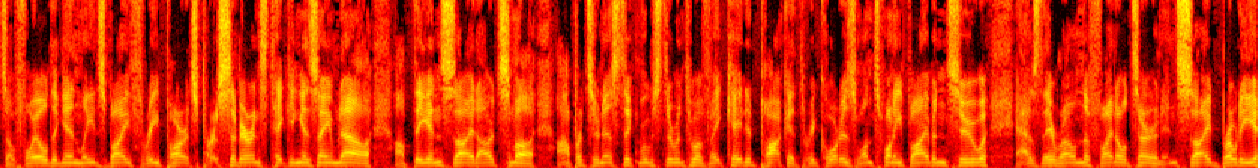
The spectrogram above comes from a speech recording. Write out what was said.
So foiled again leads by three parts. Perseverance taking his aim now. Up the inside, Artsma. Opportunistic moves through into a vacated pocket. Three quarters, 125 and 2 as they round the final turn. Inside, Brody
